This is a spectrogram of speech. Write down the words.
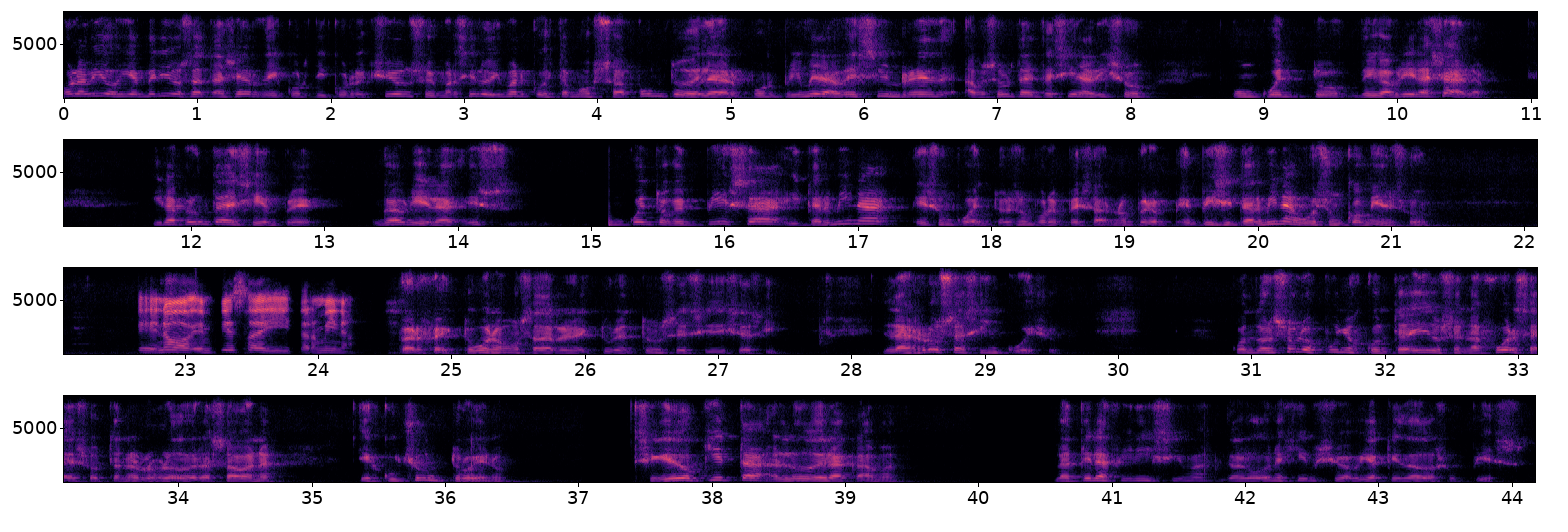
Hola amigos, bienvenidos a Taller de Corticorrección. Soy Marcelo Di Marco. Estamos a punto de leer por primera vez sin red, absolutamente sin aviso, un cuento de Gabriela Ayala. Y la pregunta de siempre, Gabriela, ¿es un cuento que empieza y termina? Es un cuento, eso por empezar, ¿no? Pero ¿empieza y termina o es un comienzo? Eh, no, empieza y termina. Perfecto. Bueno, vamos a darle lectura entonces y dice así. Las rosas sin cuello. Cuando alzó los puños contraídos en la fuerza de sostener los lados de la sábana, escuchó un trueno. Se quedó quieta al lado de la cama. La tela finísima de algodón egipcio había quedado a sus pies.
